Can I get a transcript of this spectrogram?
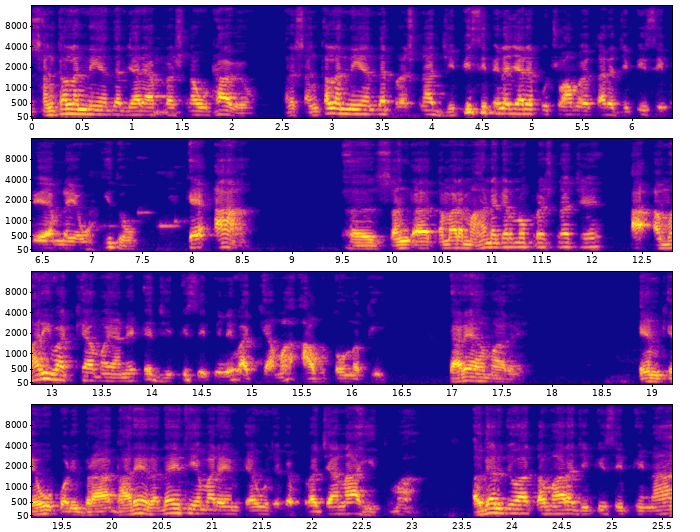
સંકલનની અંદર જ્યારે આ પ્રશ્ન ઉઠાવ્યો અને સંકલનની અંદર પ્રશ્ન જીપીસીપીને જ્યારે પૂછવામાં આવ્યો ત્યારે જીપીસીપીએ અમને એવું કીધું કે આ તમારા મહાનગરનો પ્રશ્ન છે. આ અમારી વ્યાખ્યામાં યાને કે જીપીસીપીની વ્યાખ્યામાં આવતો નથી. ત્યારે અમારે એમ કહેવું પડ્યું, ભારે હૃદયથી અમારે એમ કહેવું છે કે પ્રજાના હિતમાં અગર જો આ તમારા જીપીસીપીના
